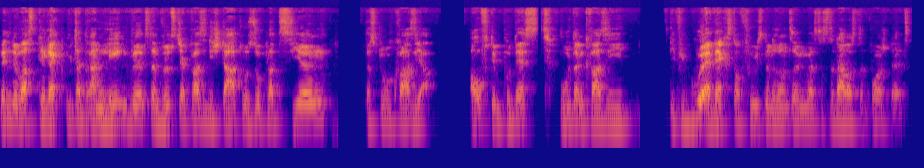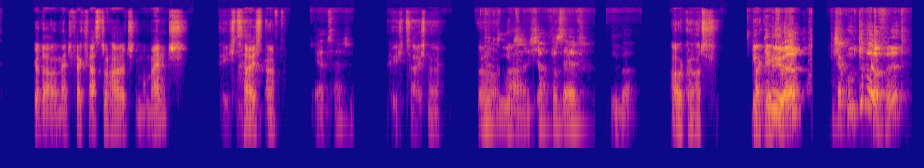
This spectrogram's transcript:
wenn du was direkt mit da dran legen willst, dann würdest du ja quasi die Statue so platzieren, dass du quasi auf dem Podest, wo dann quasi die Figur erwächst auf Füßen oder sonst irgendwas, dass du da was davor stellst. genau. Im Endeffekt hast du halt, Moment, ich zeichne, Er zeichnet. ich zeichne. Wird Oh, gut. nein. Ich habe plus 11 über. oh Gott. Gib Dagegen- Mühe. Ich habe gut gewürfelt.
